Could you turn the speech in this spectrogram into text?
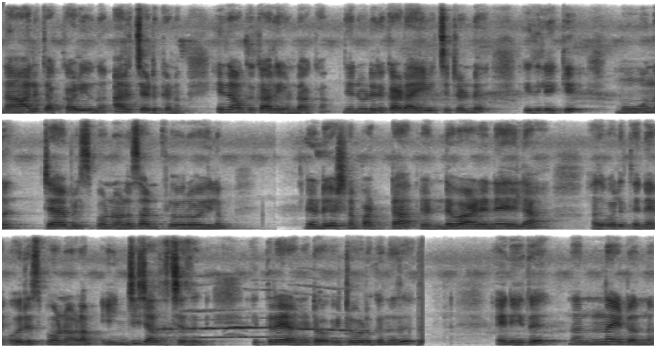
നാല് തക്കാളി ഒന്ന് അരച്ചെടുക്കണം. ഇനി നമുക്ക് കറി ഉണ്ടാക്കാം. ഞാനിവിടെ ഒരു കടായി വെച്ചിട്ടുണ്ട്. ഇതിലേക്ക് മൂന്ന് ടേബിൾ സ്പൂണോളം സൺഫ്ലവർ ഓയിലും രണ്ട് കഷ്ണം പട്ട രണ്ട് വാഴന ഇല അതുപോലെ തന്നെ ഒരു സ്പൂണോളം ഇഞ്ചി ചതച്ചത്. ഇത്രയാണ് കേട്ടോ ഇട്ട് കൊടുക്കുന്നത്. ഇനി ഇത് നന്നായിട്ടൊന്ന്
